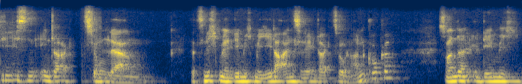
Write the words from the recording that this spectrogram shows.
diesen Interaktionen lernen? Jetzt nicht mehr, indem ich mir jede einzelne Interaktion angucke, sondern indem ich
